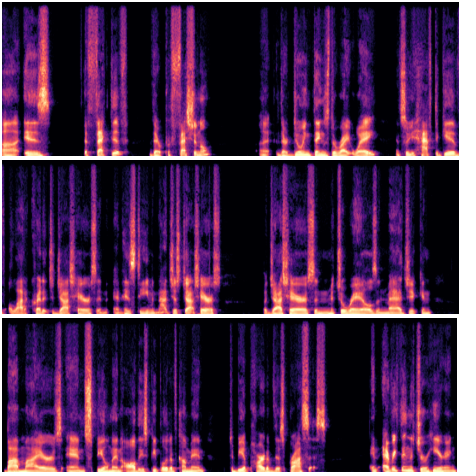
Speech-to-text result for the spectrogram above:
uh, is effective. They're professional. Uh, they're doing things the right way. And so you have to give a lot of credit to Josh Harris and, and his team, and not just Josh Harris, but Josh Harris and Mitchell Rales and Magic and Bob Myers and Spielman, all these people that have come in to be a part of this process. And everything that you're hearing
